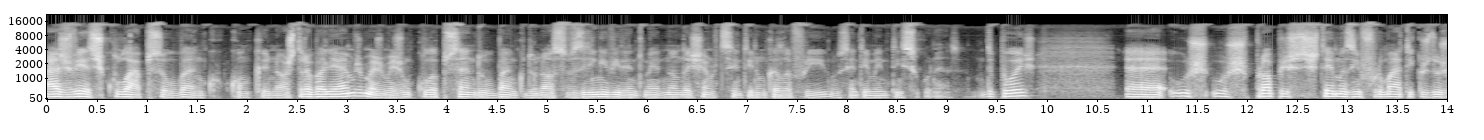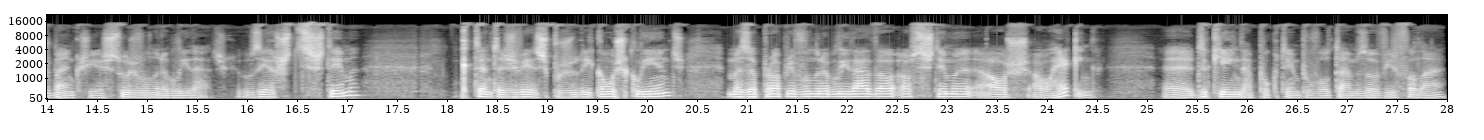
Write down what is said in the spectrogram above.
Às vezes colapsa o banco com que nós trabalhamos, mas mesmo colapsando o banco do nosso vizinho, evidentemente não deixamos de sentir um calafrio, um sentimento de insegurança. Depois, os, os próprios sistemas informáticos dos bancos e as suas vulnerabilidades. Os erros de sistema, que tantas vezes prejudicam os clientes, mas a própria vulnerabilidade ao, ao sistema, aos, ao hacking, uh, de que ainda há pouco tempo voltámos a ouvir falar,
